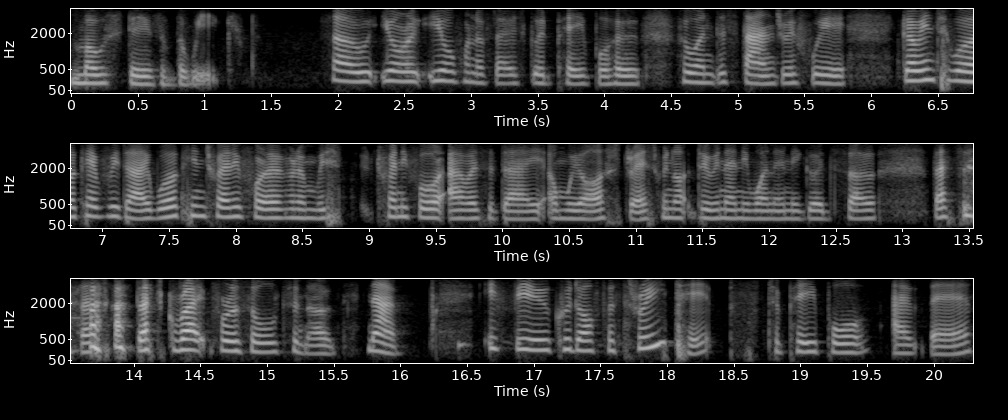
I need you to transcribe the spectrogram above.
most days of the week. So you're you're one of those good people who who understands if we go into work every day, working 24 hours and we 24 hours a day, and we are stressed, we're not doing anyone any good. So that's that's that's great for us all to know. Now, if you could offer three tips to people out there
